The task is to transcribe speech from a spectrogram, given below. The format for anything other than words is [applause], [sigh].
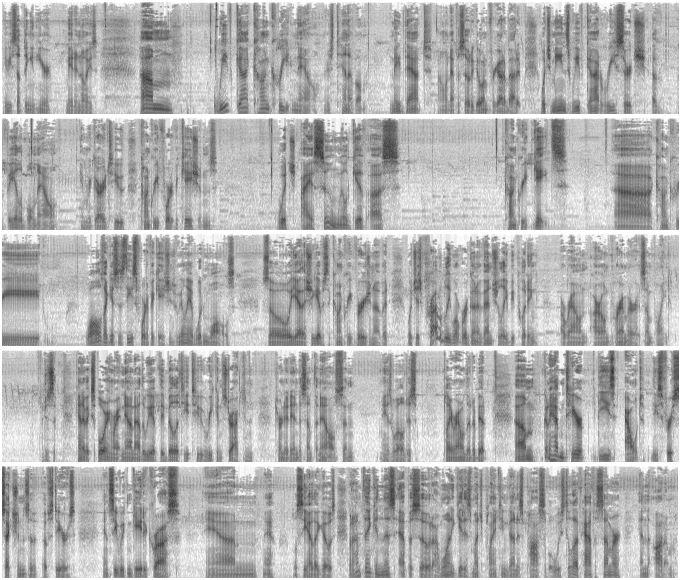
maybe something in here made a noise. Um, we've got concrete now. There's 10 of them. Made that, oh, an episode ago and forgot about it. Which means we've got research av- available now in regard to concrete fortifications, which I assume will give us concrete gates. Uh, concrete walls, I guess, is these fortifications. We only have wooden walls. So, yeah, that should give us the concrete version of it, which is probably what we're going to eventually be putting around our own perimeter at some point. Just kind of exploring right now, now that we have the ability to reconstruct and turn it into something else, and may as well just play around with it a bit. Um, I'm going to have them tear these out, these first sections of, of stairs, and see if we can gate across. And, yeah, we'll see how that goes. But I'm thinking this episode, I want to get as much planting done as possible. We still have half a summer and the autumn.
